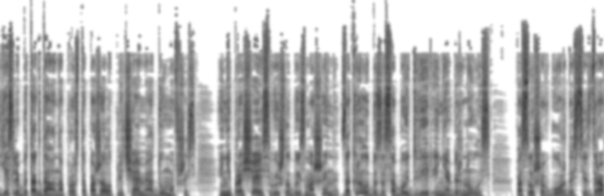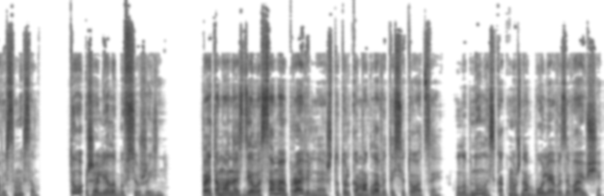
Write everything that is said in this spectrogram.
Если бы тогда она просто пожала плечами, одумавшись, и, не прощаясь, вышла бы из машины, закрыла бы за собой дверь и не обернулась, послушав гордость и здравый смысл, то жалела бы всю жизнь. Поэтому она сделала самое правильное, что только могла в этой ситуации, улыбнулась как можно более вызывающе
